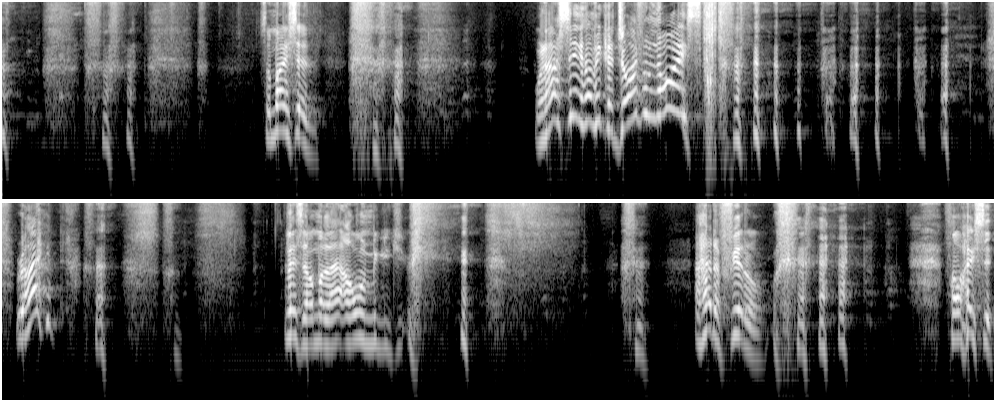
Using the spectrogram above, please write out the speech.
Somebody said, when I sing, I make a joyful noise. right? Listen, I'm gonna, I want to make you. I had a fiddle. My wife said,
